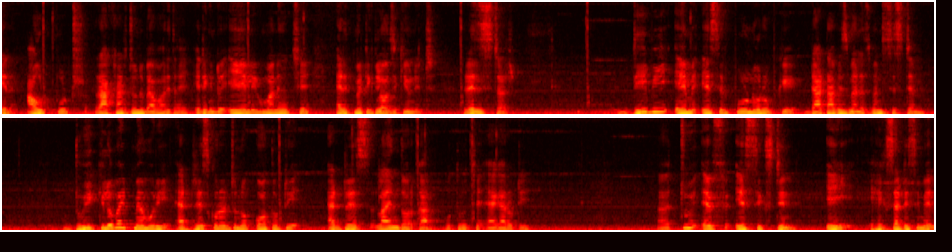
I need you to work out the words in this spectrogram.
এর আউটপুট রাখার জন্য ব্যবহৃত হয়? এটা কিন্তু এ এল ইউ মানে হচ্ছে arithmetic logic unit register DBMS এর পূর্ণরূপকে ডাটাবেজ ম্যানেজমেন্ট সিস্টেম দুই কিলোবাইট মেমোরি অ্যাড্রেস করার জন্য কতটি অ্যাড্রেস লাইন দরকার? উত্তর হচ্ছে এগারোটি। টু এফ এ সিক্সটিন এই হেক্সাডেসিমেল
